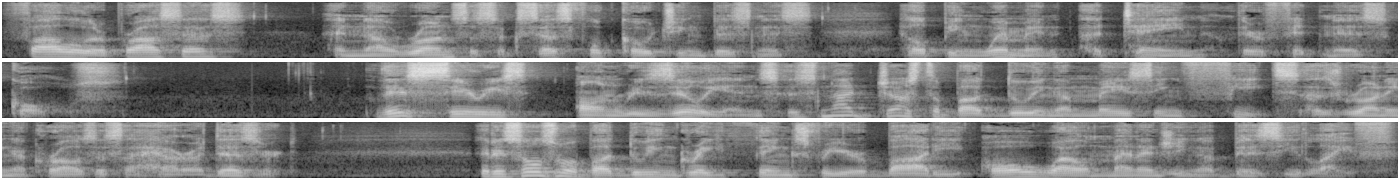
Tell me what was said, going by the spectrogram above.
followed her process, and now runs a successful coaching business helping women attain their fitness goals. This series on resilience is not just about doing amazing feats as running across the Sahara Desert. It is also about doing great things for your body, all while managing a busy life.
